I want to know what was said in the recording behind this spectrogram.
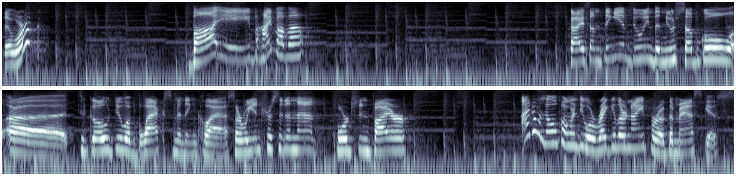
Did it work? Bye. Hi, Baba. Guys, I'm thinking of doing the new sub goal uh, to go do a blacksmithing class. Are we interested in that? Forged in Fire? I don't know if I want to do a regular knife or a Damascus.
